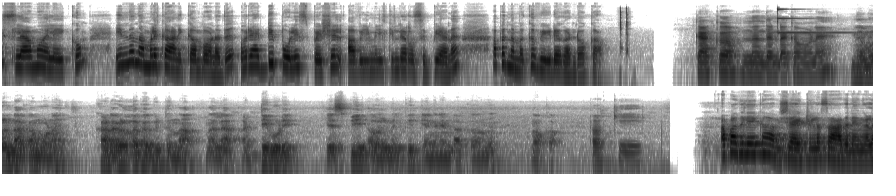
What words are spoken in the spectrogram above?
അസ്ലാമു അലൈക്കും. ഇന്ന് നമ്മൾ കാണിക്കാൻ പോണത് ഒരു അടിപൊളി സ്പെഷ്യൽ അവിൽ മിൽക്കിന്റെ റെസിപ്പിയാണ്. അപ്പം നമുക്ക് വീഡിയോ കണ്ടോക്കാം. കാക്കോ ഇന്ന് ഉണ്ടാക്കാൻ പോണേ? ഇന്ന് നമ്മൾ ഉണ്ടാക്കാൻ പോണേ കടകളിലൊക്കെ കിട്ടുന്ന നല്ല അടിപൊളി എസ് പി അവിൽ മിൽക്ക് എങ്ങനെ ഉണ്ടാക്കാമെന്ന് നോക്കാം. ഓക്കെ. അപ്പം അതിലേക്ക് ആവശ്യമായിട്ടുള്ള സാധനങ്ങൾ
